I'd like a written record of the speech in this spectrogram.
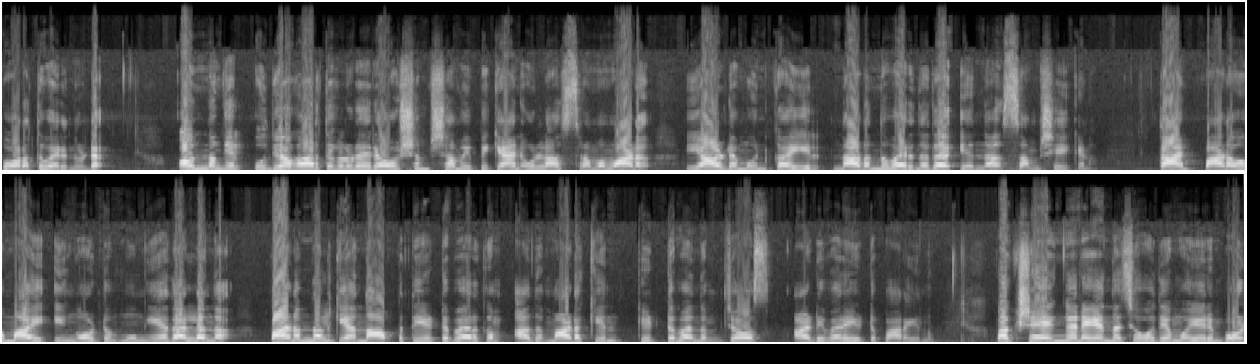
പുറത്തു വരുന്നുണ്ട്. ഒന്നുകിൽ ഉദ്യോഗാർത്ഥികളുടെ രോഷം ശമിപ്പിക്കാൻ ഉള്ള ശ്രമമാണ് ഇയാളുടെ മുൻകൈയിൽ നടന്നു വരുന്നത് എന്ന് സംശയിക്കണം. താൻ പണവുമായി ഇങ്ങോട്ടും മുങ്ങിയതല്ലെന്ന് പണം നൽകിയ നാൽപ്പത്തിയെട്ട് പേർക്കും അത് മടക്കി കിട്ടുമെന്നും ജോസ് അടിവരയിട്ട് പറയുന്നു. പക്ഷേ എങ്ങനെ എന്ന ചോദ്യം ഉയരുമ്പോൾ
